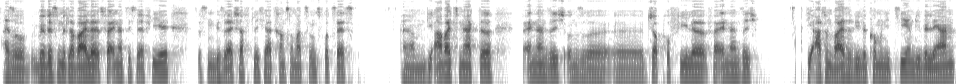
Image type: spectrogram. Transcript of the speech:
Also wir wissen mittlerweile, es verändert sich sehr viel. Es ist ein gesellschaftlicher Transformationsprozess. Ähm, die Arbeitsmärkte verändern sich, unsere äh, Jobprofile verändern sich, die Art und Weise, wie wir kommunizieren, wie wir lernen,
